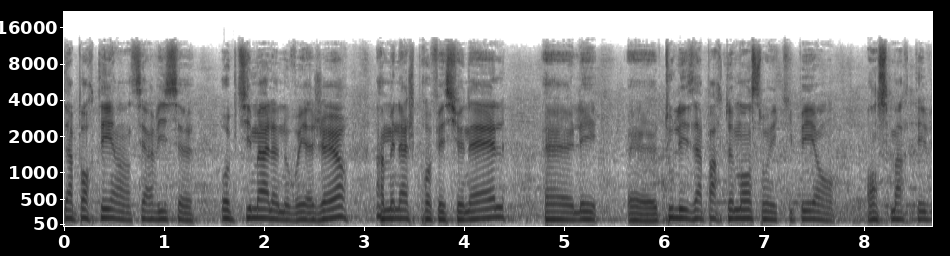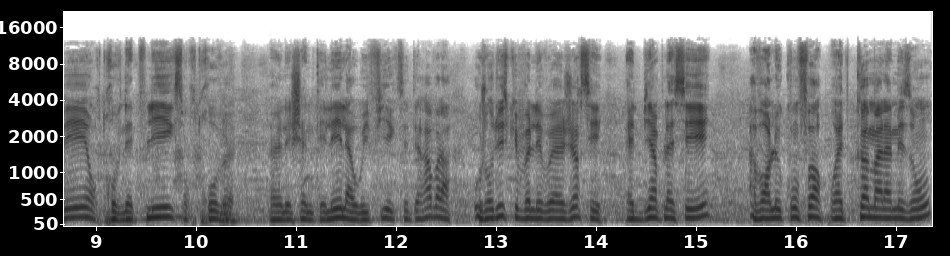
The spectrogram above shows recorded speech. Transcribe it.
d'apporter un service euh, optimal à nos voyageurs, un ménage professionnel. euh, les, euh, tous les appartements sont équipés en, en Smart TV. On retrouve Netflix, on retrouve euh, les chaînes télé, la Wi-Fi, etc. Voilà. Aujourd'hui, ce que veulent les voyageurs, c'est être bien placés, avoir le confort pour être comme à la maison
